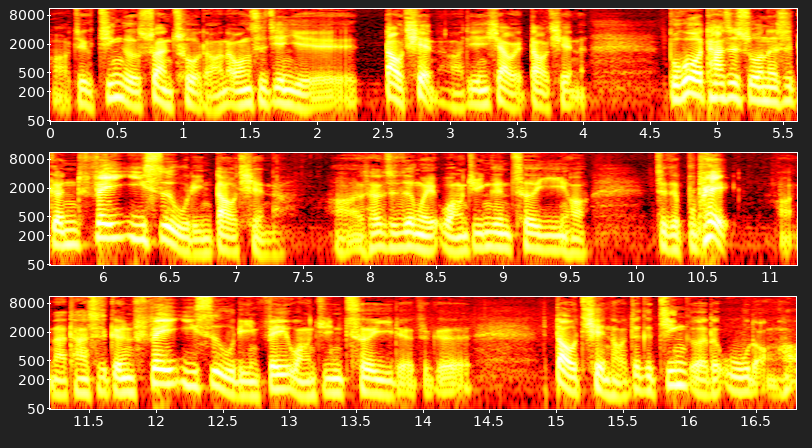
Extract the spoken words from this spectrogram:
啊，这个金额算错的。那王世坚也道歉啊，今天下午也道歉了。不过他是说呢，是跟非一四五零道歉呐啊，他是认为王军跟车衣哈这个不配啊，那他是跟非一四五零非王军侧翼的这个道歉哦，这个金额的乌龙哈。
